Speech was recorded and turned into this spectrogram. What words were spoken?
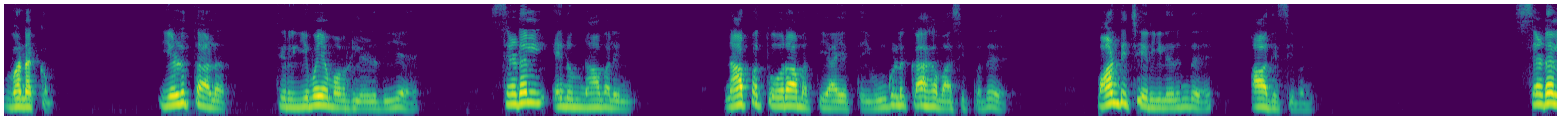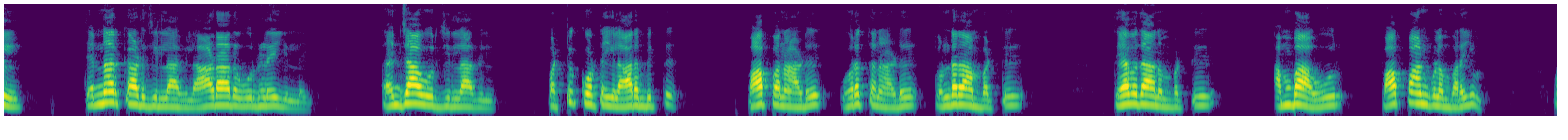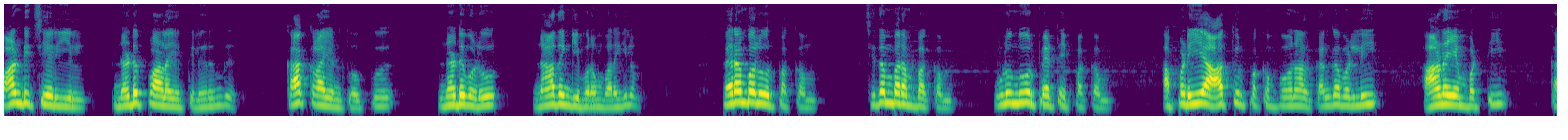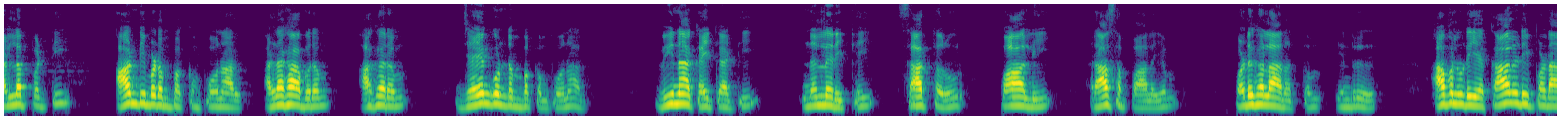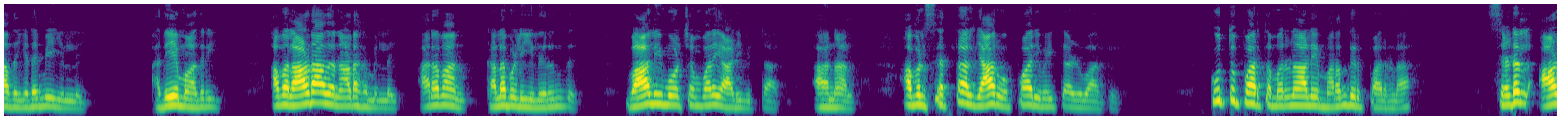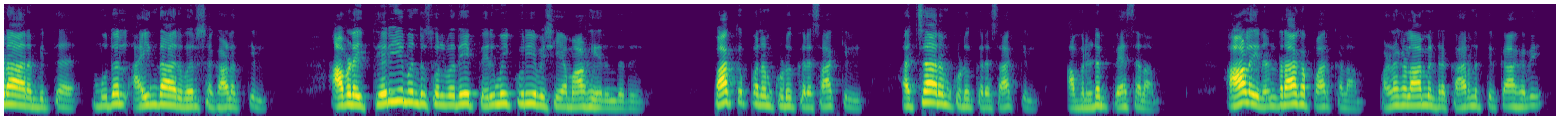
வணக்கம். எழுத்தாளர் திரு இமயம் அவர்கள் எழுதிய செடல் எனும் நாவலின் நாற்பத்தோராம் அத்தியாயத்தை உங்களுக்காக வாசிப்பது பாண்டிச்சேரியிலிருந்து ஆதிசிவன். செடல் தென்னார்காடு ஜில்லாவில் ஆடாத ஊர்களே இல்லை. தஞ்சாவூர் ஜில்லாவில் பட்டுக்கோட்டையில் ஆரம்பித்து பாப்பநாடு உரத்தநாடு தொண்டராம்பட்டு தேவதானம்பட்டு அம்பாவூர் பாப்பான்குளம் வரையும் பாண்டிச்சேரியில் நடுப்பாளையத்திலிருந்து காக்காயன் தோப்பு நடுவலூர் நாதங்கிபுரம் வரையிலும் பெரம்பலூர் பக்கம் சிதம்பரம் பக்கம் உளுந்தூர்பேட்டை பக்கம் அப்படியே ஆத்தூர் பக்கம் போனால் கங்கவள்ளி ஆணையம்பட்டி கள்ளப்பட்டி ஆண்டிமடம் பக்கம் போனால் அழகாபுரம் அகரம் ஜெயங்கொண்டம் பக்கம் போனால் வீணா கைகாட்டி நல்லரிக்கை சாத்தனூர் பாலி ராசப்பாளையம் படுகலாநத்தம் என்று அவளுடைய காலடி படாத இடமே இல்லை. அதே மாதிரி அவள் ஆடாத நாடகம் இல்லை. அரவான் களபலியிலிருந்து வாலி மோட்சம் வரை ஆடிவிட்டாள். ஆனால் அவள் செத்தால் யார் ஒப்பாரி வைத்து அழுவார்கள்? கூத்து பார்த்த மறுநாளே மறந்திருப்பார்களா? செடல் ஆட ஆரம்பித்த முதல் ஐந்தாறு வருஷ காலத்தில் அவளை தெரியும் என்று சொல்வதே பெருமைக்குரிய விஷயமாக இருந்தது. பாக்குப்பணம் கொடுக்கிற சாக்கில் அச்சாரம் கொடுக்கிற சாக்கில் அவரிடம் பேசலாம். ஆளை நன்றாக பார்க்கலாம். பழகலாம் என்ற காரணத்திற்காகவே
